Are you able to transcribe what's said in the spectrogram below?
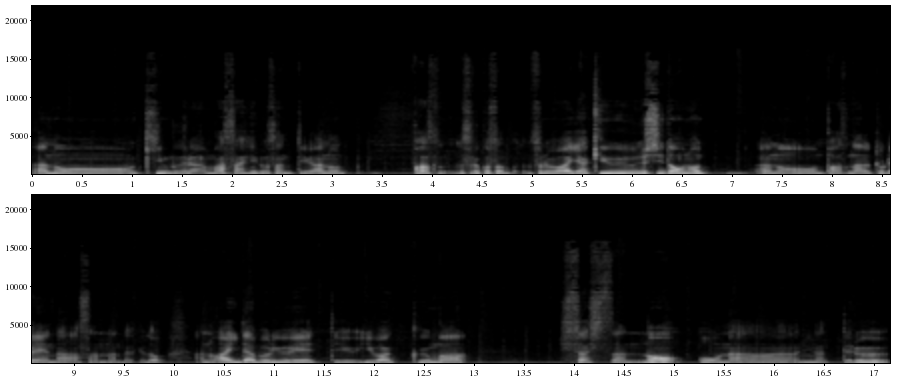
あの木村正弘さんっていうあのパーそれこそそれは野球指導のあのパーソナルトレーナーさんなんだけどあの IWA っていう岩隈久志さんのオーナーになってる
